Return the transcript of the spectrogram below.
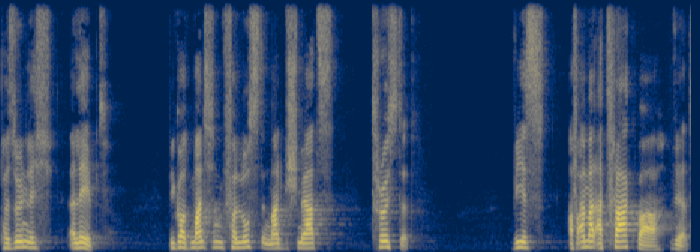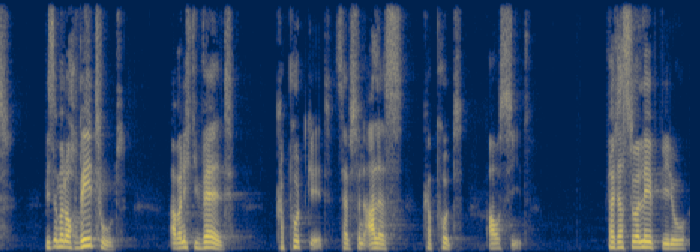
persönlich erlebt, wie Gott manchen Verlust, in manchem Schmerz tröstet, wie es auf einmal ertragbar wird, wie es immer noch weh tut, aber nicht die Welt kaputt geht, selbst wenn alles kaputt aussieht. Vielleicht hast du erlebt, wie du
